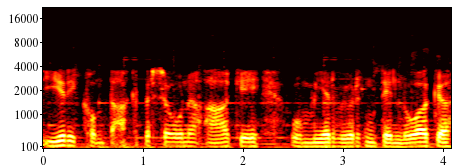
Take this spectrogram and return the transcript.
ihre Kontaktpersonen angeben und wir würden dann schauen,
